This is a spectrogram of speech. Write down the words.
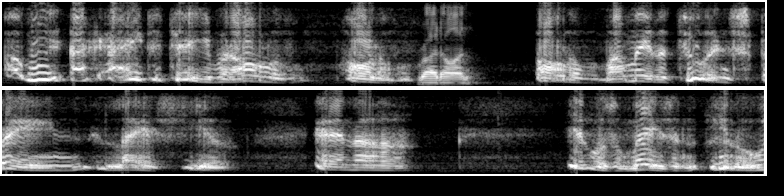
I mean, I, I hate to tell you, but all of them, all of them, Right on. all of them. I made a tour in Spain last year, and uh, it was amazing. You know,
